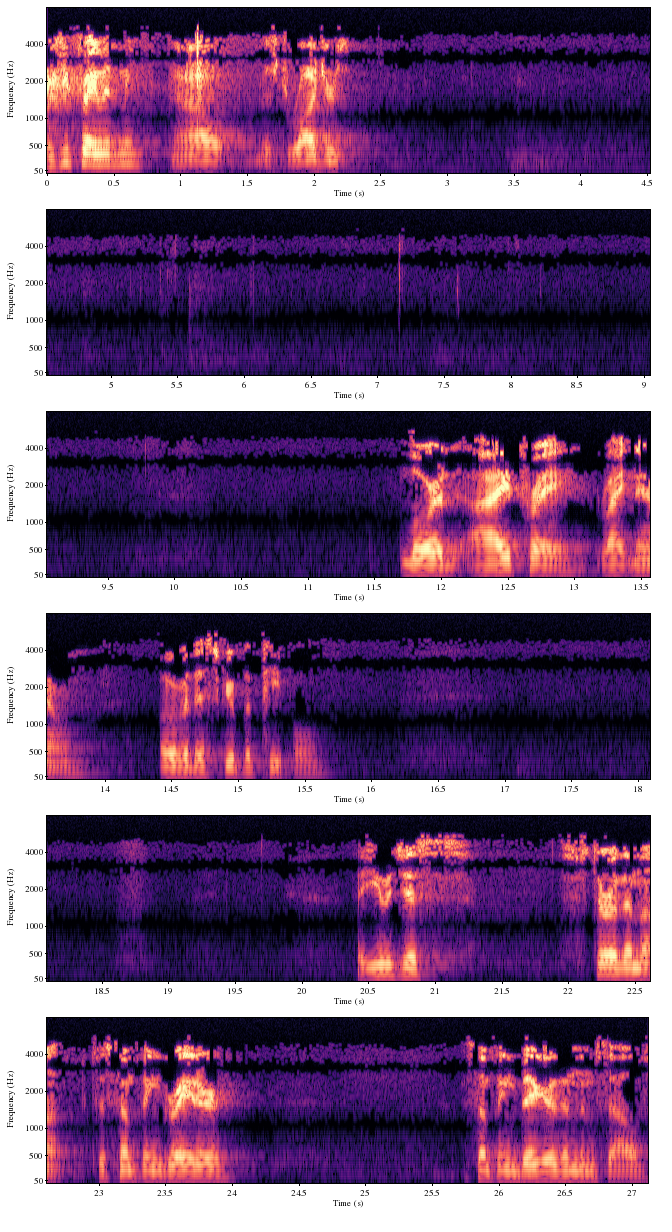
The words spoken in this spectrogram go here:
Would you pray with me? Now, Mr. Rogers. Lord, I pray right now over this group of people that you would just stir them up to something greater, something bigger than themselves,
